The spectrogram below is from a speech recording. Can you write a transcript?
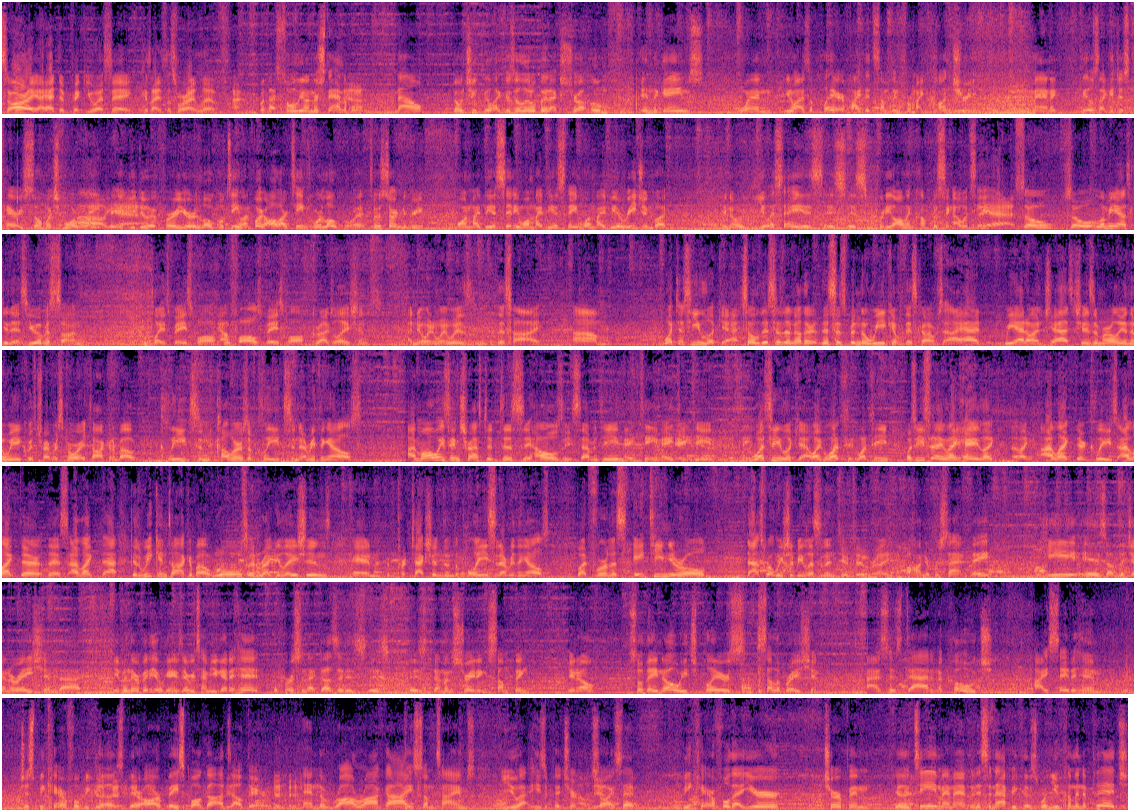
Sorry, I had to pick USA because that's where I live. Uh, but that's totally understandable. Now, don't you feel like there's a little bit extra oomph in the games when, you know, as a player, if I did something for my country, man, it feels like it just carries so much more Oh, weight than yeah. if you do it for your local team. Unfortunately, all our teams, we're local eh, to a certain degree. One might be a city, one might be a state, one might be a region, but, you know, USA is, is, is pretty all encompassing, I would say. Yeah. So so let me ask you this: You have a son who plays baseball, who follows baseball. Congratulations! I knew it was this high. Um, what does he look at? So this is another. This has been the week of this conference. I had we had on Jazz Chisholm early in the week with Trevor Story talking about cleats and colors of cleats and everything else. I'm always interested to see how old is he? 17? 18, 18. 18. yeah, he's a senior. What's he look at? Like what's what's he what's he saying? Like hey, like like I like their cleats. I like their this. I like that because we can talk about rules and regulations and protections and the police and everything else. But for this 18 year old, that's what we should be listening to too, right? hundred percent. They he is of the generation that even their video games, every time you get a hit, the person that does it is is is demonstrating something, you know? So they know each player's celebration. As his dad and a coach, I say to him, just be careful because there are baseball gods out there. And the rah rah guy sometimes you he's a pitcher. So I said, be careful that you're chirping the other team and, and this and that because when you come in to pitch,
